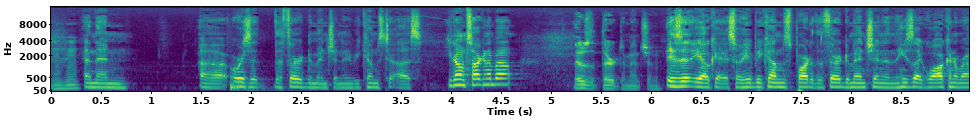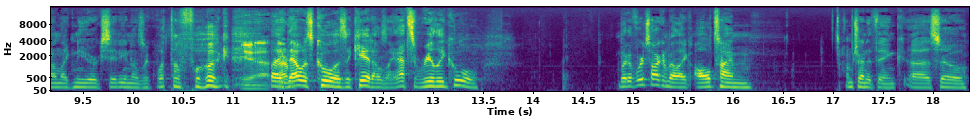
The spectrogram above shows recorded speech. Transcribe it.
mm-hmm. and then uh, or is it the third dimension and he becomes to us you know what i'm talking about It was the third dimension. Is it yeah? Okay, so he becomes part of the third dimension, and he's like walking around like New York City, and I was like, what the fuck? Yeah, like I'm- that was cool as a kid. I was like, that's really cool. But if we're talking about like all time, I'm trying to think. Uh, so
